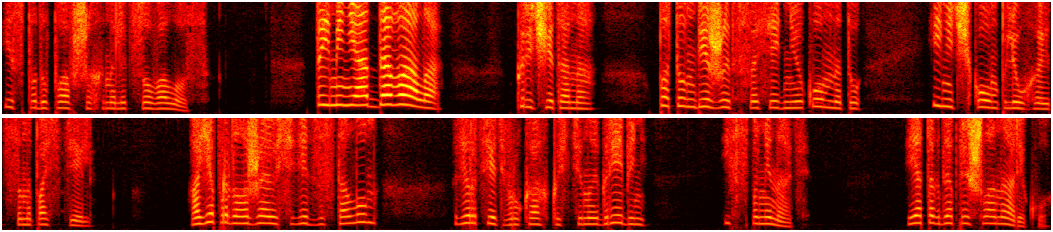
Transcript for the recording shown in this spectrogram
из-под упавших на лицо волос. «Ты меня отдавала!» — кричит она. Потом бежит в соседнюю комнату и ничком плюхается на постель. А я продолжаю сидеть за столом, вертеть в руках костяной гребень и вспоминать. Я тогда пришла на реку.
